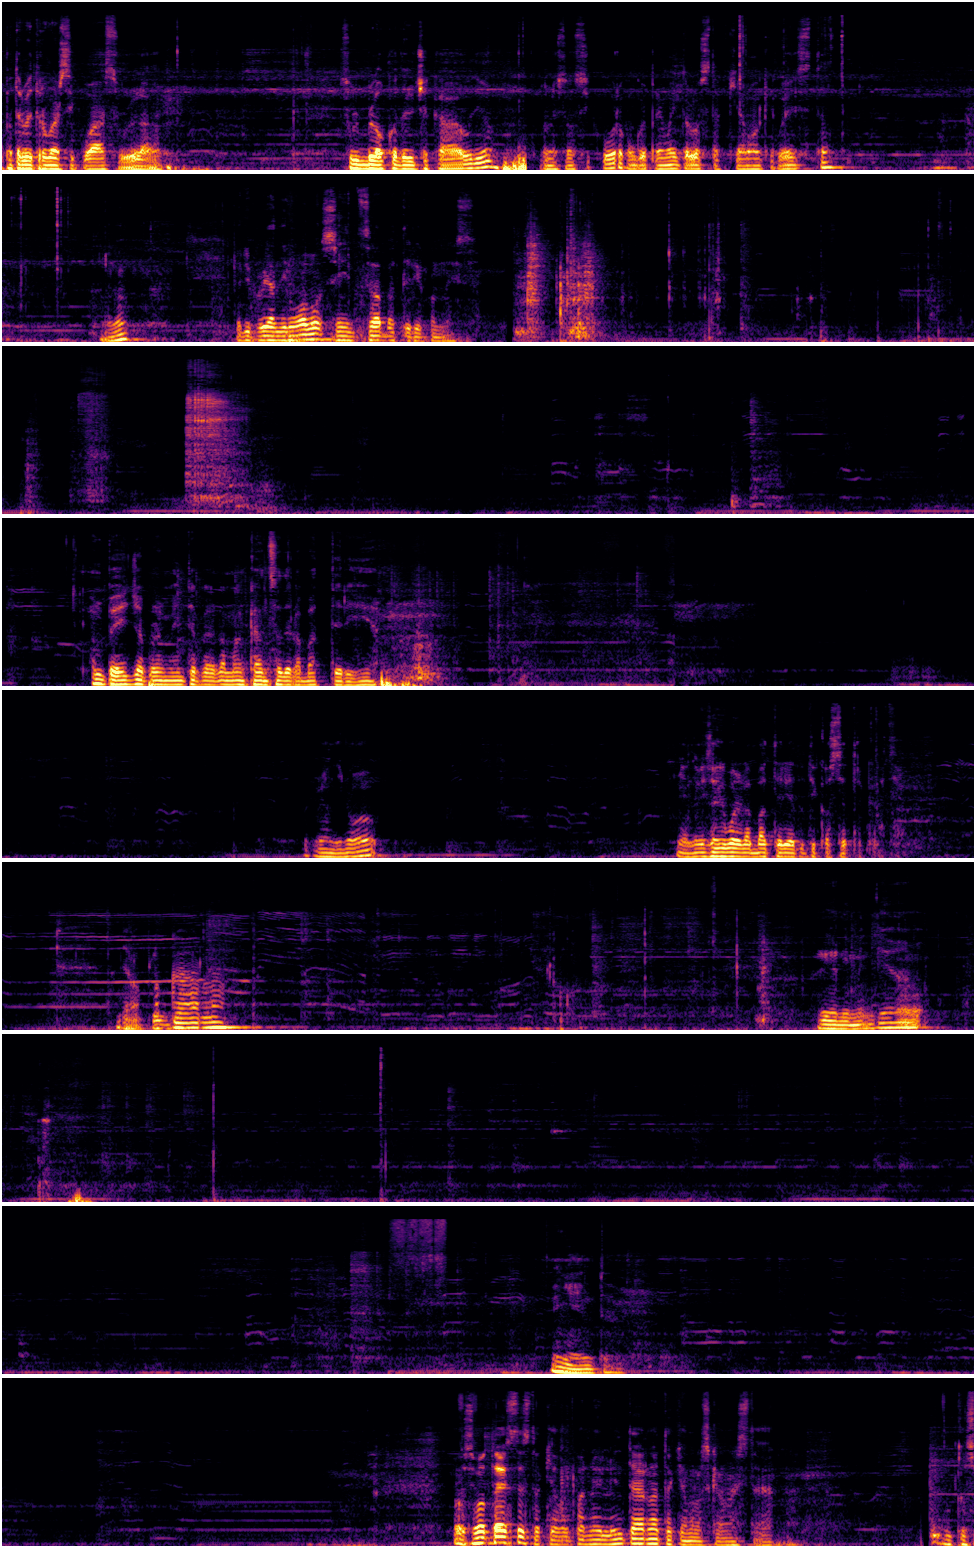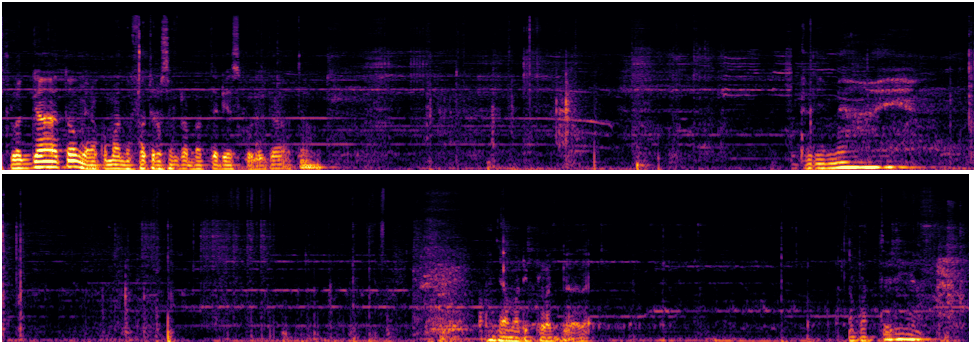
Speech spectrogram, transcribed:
potrebbe trovarsi qua sul, sul blocco del check audio non ne sono sicuro. Comunque per il momento lo stacchiamo anche questo. Voilà. e riproviamo di nuovo senza batteria connessa. Lampeggia probabilmente per la mancanza della batteria niente mi sa che vuole la batteria a tutti i costi attaccata. Andiamo a pluggarla. Rialimentiamo prossimo test stacchiamo il pannello interno attacchiamo la scala esterna. Tutto spluggato. Mi raccomando fatelo sempre a batteria scollegata. HDMI andiamo a ripluggare la batteria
